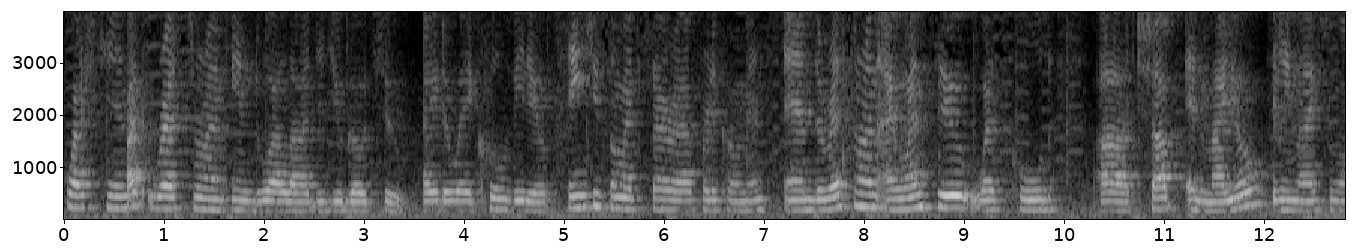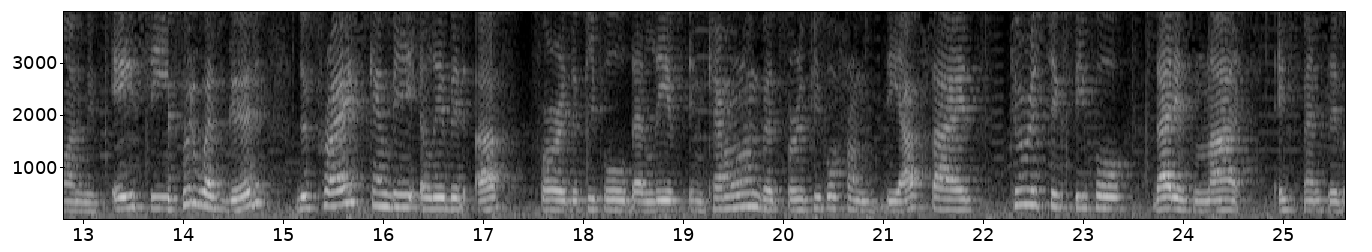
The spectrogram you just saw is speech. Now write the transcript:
question, what restaurant in Douala did you go to? By the way, cool video. Thank you so much, Sarah, for the comments. And the restaurant I went to was called uh, Chop and Mayo. Really nice one with AC. The food was good. The price can be a little bit up for the people that live in Cameroon, but for the people from the outside, touristic people, that is not expensive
